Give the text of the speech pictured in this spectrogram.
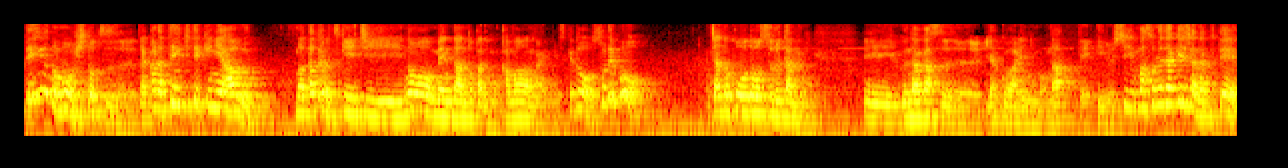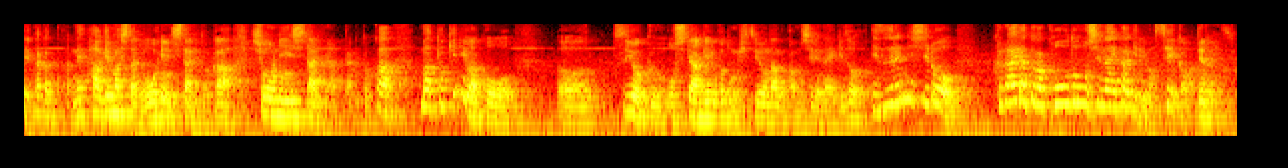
ていうのも一つだから定期的に会う、まあ、例えば月1の面談とかでも構わないんですけどそれもちゃんと行動するためにえー促す役割にもなっているし、まあ、それだけじゃなくてなんか、ね、励ましたり応援したりとか承認したりだったりとか、まあ、時にはこううん強く押してあげることも必要なのかもしれないけどいずれにしろクライアントが行動をしない限りは成果は出ないんですよ。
